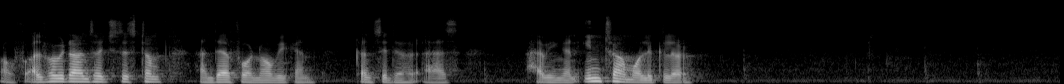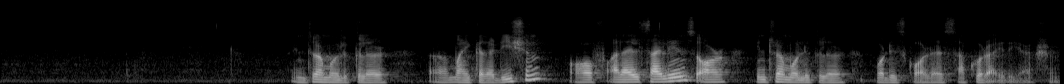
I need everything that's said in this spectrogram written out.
of alpha beta unsaturated system and therefore now we can consider as having an intramolecular intramolecular uh, Michael addition of allyl silanes or intramolecular what is called as Sakurai reaction.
